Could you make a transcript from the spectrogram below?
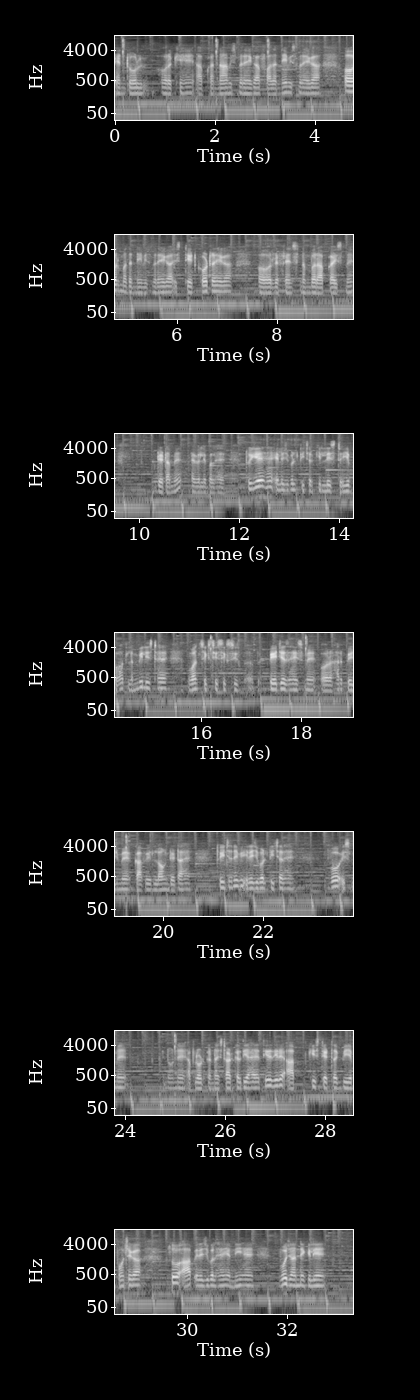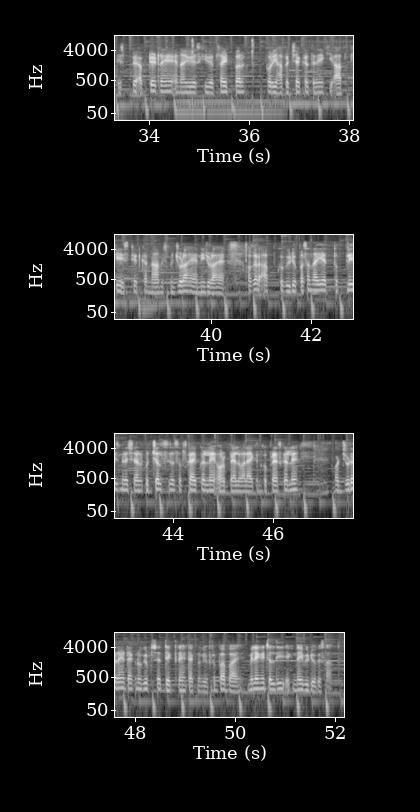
एनरोल हो रखे हैं। आपका नाम इसमें रहेगा फादर नेम इसमें रहेगा और मदर नेम इसमें रहेगा स्टेट कोड रहेगा और रेफरेंस नंबर आपका इसमें डेटा में अवेलेबल है। तो ये है एलिजिबल टीचर की लिस्ट ये बहुत लंबी लिस्ट है। 166 पेजेस हैं इसमें और हर पेज में काफ़ी लॉन्ग डेटा है। तो ये जितने भी एलिजिबल टीचर हैं, वो इसमें इन्होंने अपलोड करना स्टार्ट कर दिया है। धीरे धीरे आपकी स्टेट तक भी ये पहुंचेगा। तो आप एलिजिबल हैं या नहीं हैं, वो जानने के लिए इस पर अपडेट रहें एन की वेबसाइट पर और यहाँ पे चेक करते रहें कि आपके स्टेट का नाम इसमें जुड़ा है या नहीं जुड़ा है। अगर आपको वीडियो पसंद आई है तो प्लीज़ मेरे चैनल को जल्द से जल्द सब्सक्राइब कर लें और बेल वाले आइकन को प्रेस कर लें। और जुड़े रहें टेक्नो गिफ्ट से, देखते रहें टेक्नो गिफ्ट बाय बाय मिलेंगे जल्दी एक नई वीडियो के साथ।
